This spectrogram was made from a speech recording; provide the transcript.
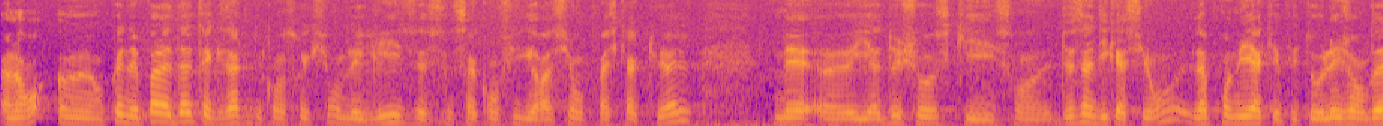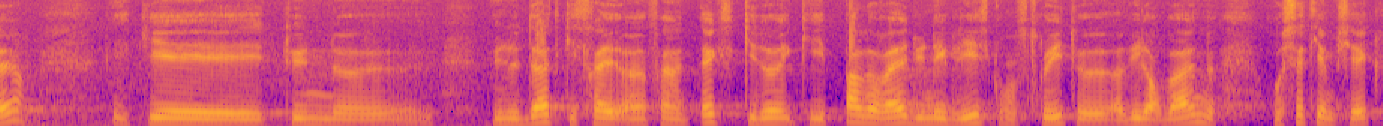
Alors, euh, on ne connaît pas la date exacte de construction de l'église sa configuration presque actuelle, mais euh, il y a deux choses qui sont deux indications. La première qui est plutôt légendaire et qui est une, une date qui serait, un texte qui, qui parlerait d'une église construite à Villeurbanne au 7e siècle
